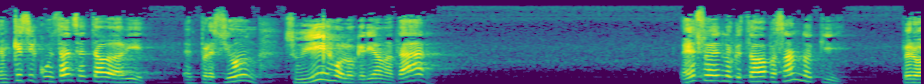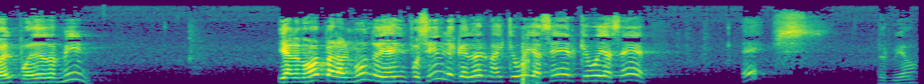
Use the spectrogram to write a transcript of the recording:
¿En qué circunstancia estaba David? En presión. Su hijo lo quería matar. Eso es lo que estaba pasando aquí. Pero él puede dormir. Y a lo mejor para el mundo es imposible que duerma. Ay, ¿qué voy a hacer? ¿Qué voy a hacer? ¿Eh? Durmió.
